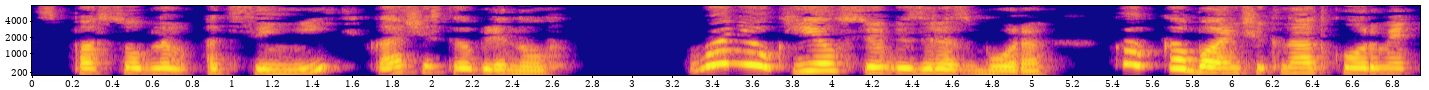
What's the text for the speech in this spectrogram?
способным оценить качество блинов. Ванек ел все без разбора, как кабанчик на откорме.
